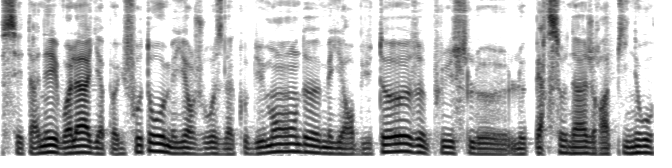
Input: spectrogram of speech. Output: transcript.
Cette année, voilà, il n'y a pas eu photo. Meilleure joueuse de la Coupe du Monde, meilleure buteuse, plus le, personnage Rapino.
